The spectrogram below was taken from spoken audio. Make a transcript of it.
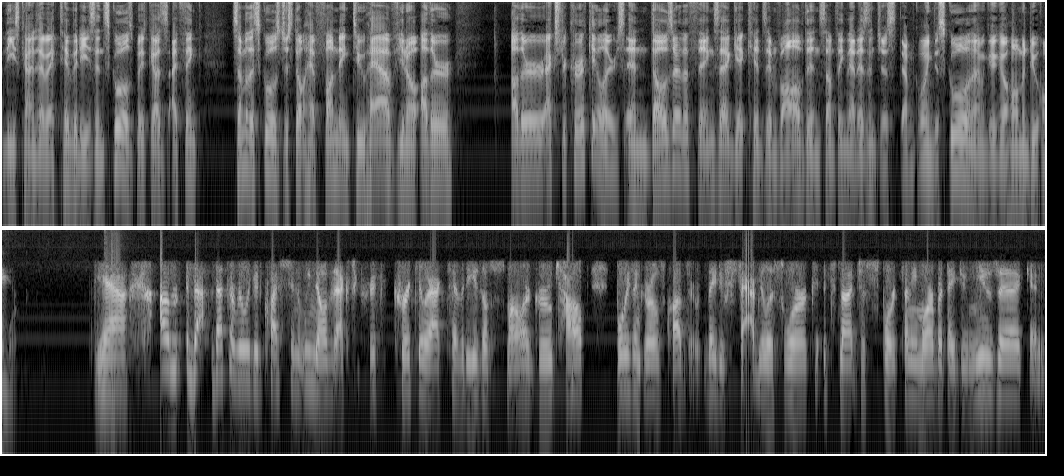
these kinds of activities in schools? Because I think some of the schools just don't have funding to have you know other other extracurriculars, and those are the things that get kids involved in something that isn't just I'm going to school and I'm going to go home and do homework. Yeah, um, that that's a really good question. We know that extracurricular activities of smaller groups help. Boys and girls clubs are, they do fabulous work. It's not just sports anymore, but they do music and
